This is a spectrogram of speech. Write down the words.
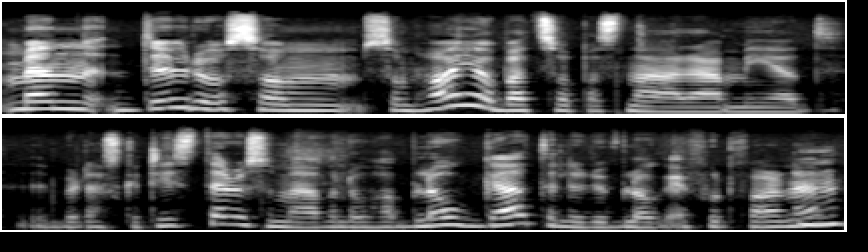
Men du då som, som har jobbat så pass nära med burleskartister och som även då har bloggat, eller du bloggar fortfarande.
